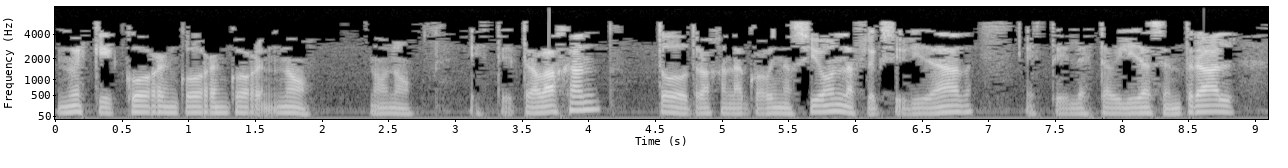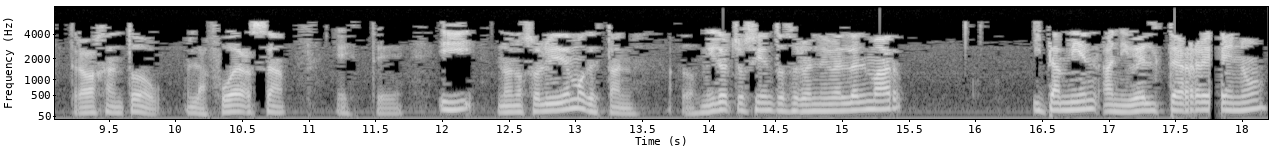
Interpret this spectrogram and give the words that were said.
no es que corren, corren, corren, no, no, no. Este, trabajan todo, trabajan la coordinación, la flexibilidad, este, la estabilidad central, trabajan todo, la fuerza, este, y no nos olvidemos que están a 2.800 sobre el nivel del mar y también a nivel terreno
